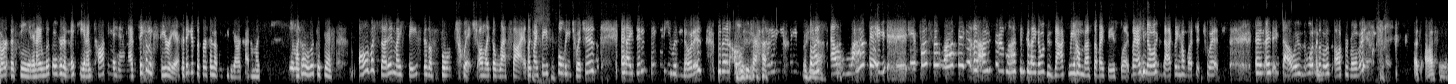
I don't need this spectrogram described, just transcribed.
start the scene, and I look over to Mickey, and I'm talking to him, and I say something serious. I think it's the first time that we see the archive. I'm like, I'm like, oh, look at this. All of a sudden, my face does a full twitch on like the left side. Like my face fully twitches, and I didn't think that he would notice. But then all of a sudden, he, busts yeah. out laughing. He busts out laughing, and then I started laughing because I know exactly how messed up my face looked. Like I know exactly how much it twitched, and I think that was one of the most awkward moments. That's awesome.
